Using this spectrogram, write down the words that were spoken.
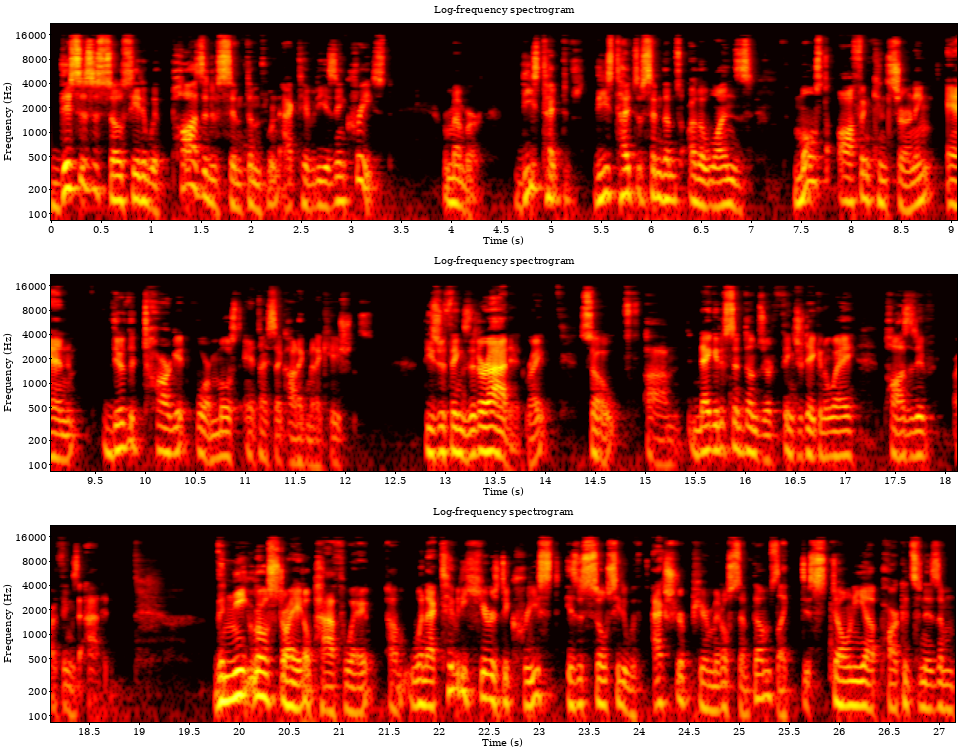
this is associated with positive symptoms when activity is increased. Remember, these types of, these types of symptoms are the ones most often concerning and they're the target for most antipsychotic medications. These are things that are added, right? So um, negative symptoms are things are taken away, positive are things added. The nigrostriatal pathway, um, when activity here is decreased, is associated with extrapyramidal symptoms like dystonia, Parkinsonism,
